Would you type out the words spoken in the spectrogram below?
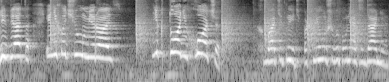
Ребята, я не хочу умирать. Никто не хочет. Хватит ныть, пошли лучше выполнять задание.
